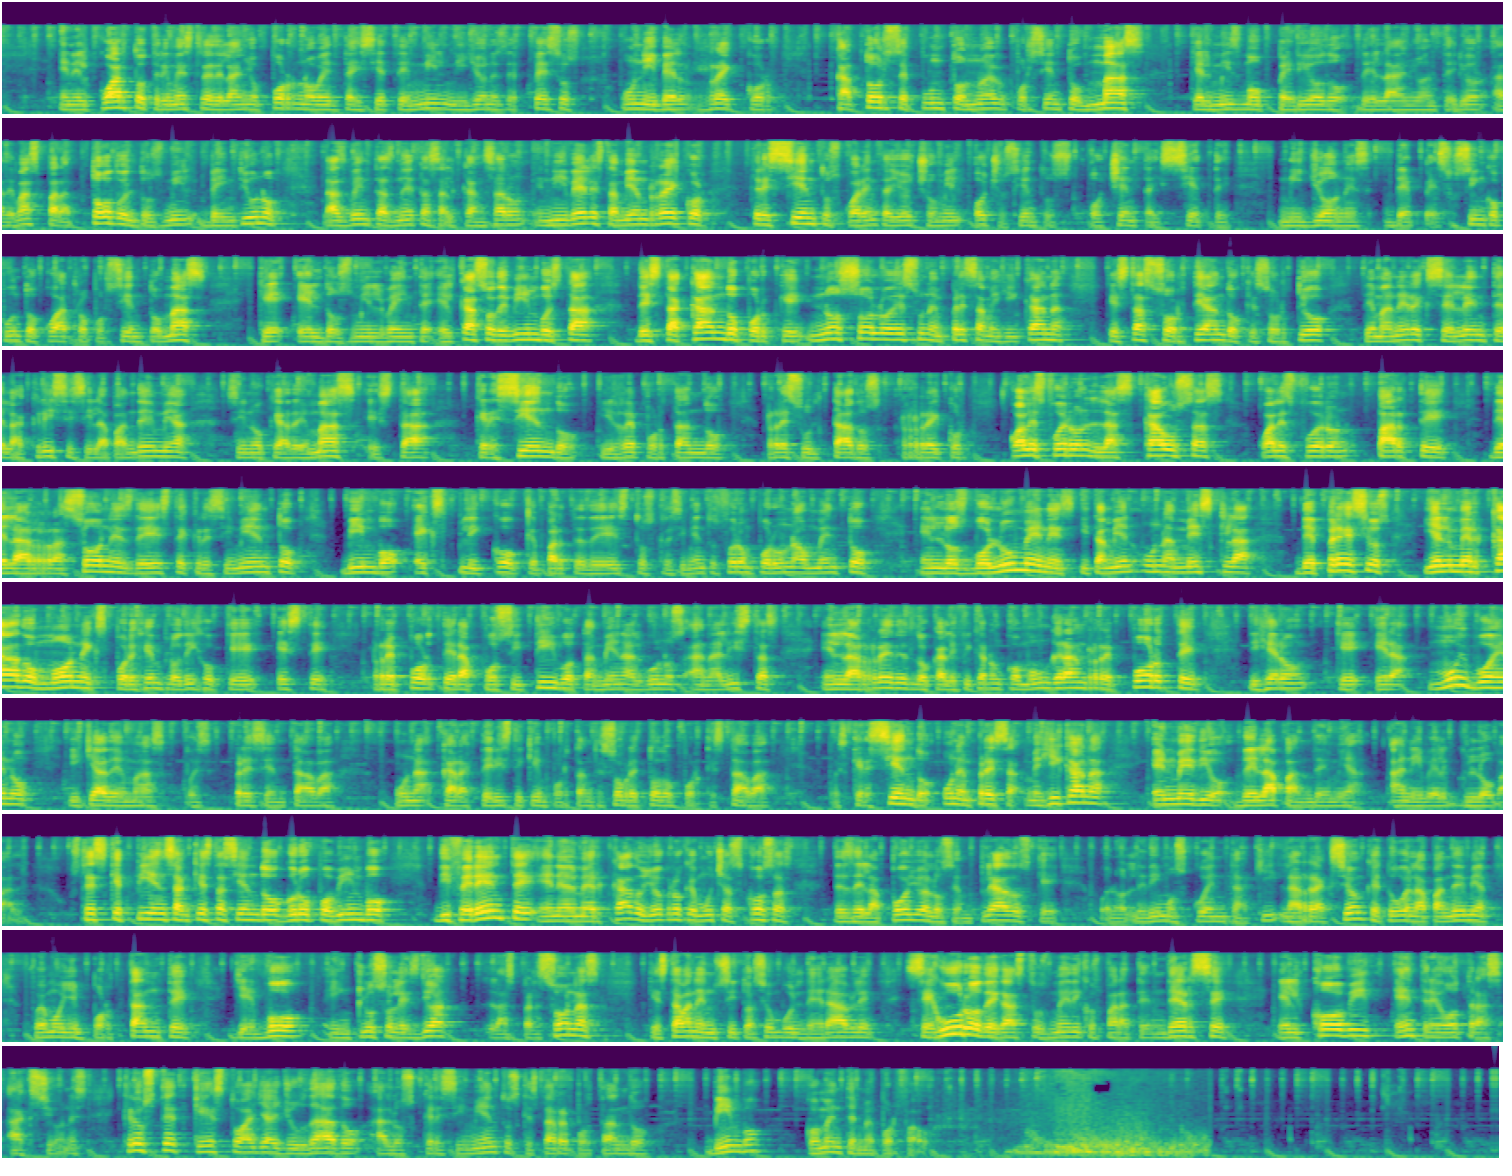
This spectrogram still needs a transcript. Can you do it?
en el cuarto trimestre del año por 97 mil millones de pesos, un nivel récord 14.9% más que el mismo periodo del año anterior. Además, para todo el 2021, las ventas netas alcanzaron niveles también récord 348.887 millones de pesos, 5.4% más que el 2020. El caso de Bimbo está destacando porque no solo es una empresa mexicana que está sorteando, que sorteó de manera excelente la crisis y la pandemia, sino que además está creciendo y reportando resultados récord. ¿Cuáles fueron las causas? ¿Cuáles fueron parte de las razones de este crecimiento? Bimbo explicó que parte de estos crecimientos fueron por un aumento en los volúmenes y también una mezcla de precios. Y el mercado Monex, por ejemplo, dijo que este reporte era positivo. También algunos analistas en las redes lo calificaron como un gran reporte. Dijeron que era muy bueno y que además pues presentaba una característica importante, sobre todo porque estaba pues creciendo una empresa mexicana en medio de la pandemia a nivel global. ¿Ustedes qué piensan? ¿Qué está haciendo Grupo Bimbo diferente en el mercado? Yo creo que muchas cosas, desde el apoyo a los empleados, que bueno, le dimos cuenta aquí, la reacción que tuvo en la pandemia fue muy importante, llevó e incluso les dio a las personas que estaban en situación vulnerable seguro de gastos médicos para atenderse el COVID, entre otras acciones. ¿Cree usted que esto haya ayudado a los crecimientos que está reportando Bimbo? Coméntenme por favor.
